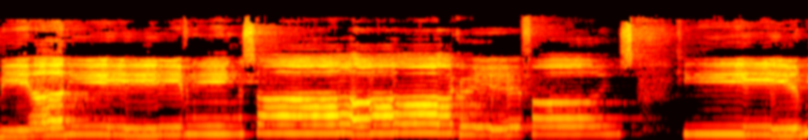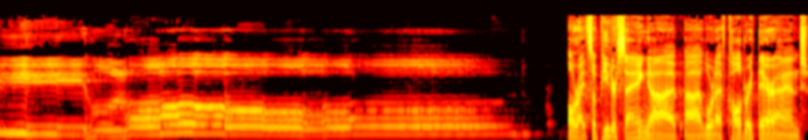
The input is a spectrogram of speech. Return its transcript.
be an evening sacrifice. Hear me, O Lord. All right, so Peter sang, uh, uh, Lord, I've called right there. And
